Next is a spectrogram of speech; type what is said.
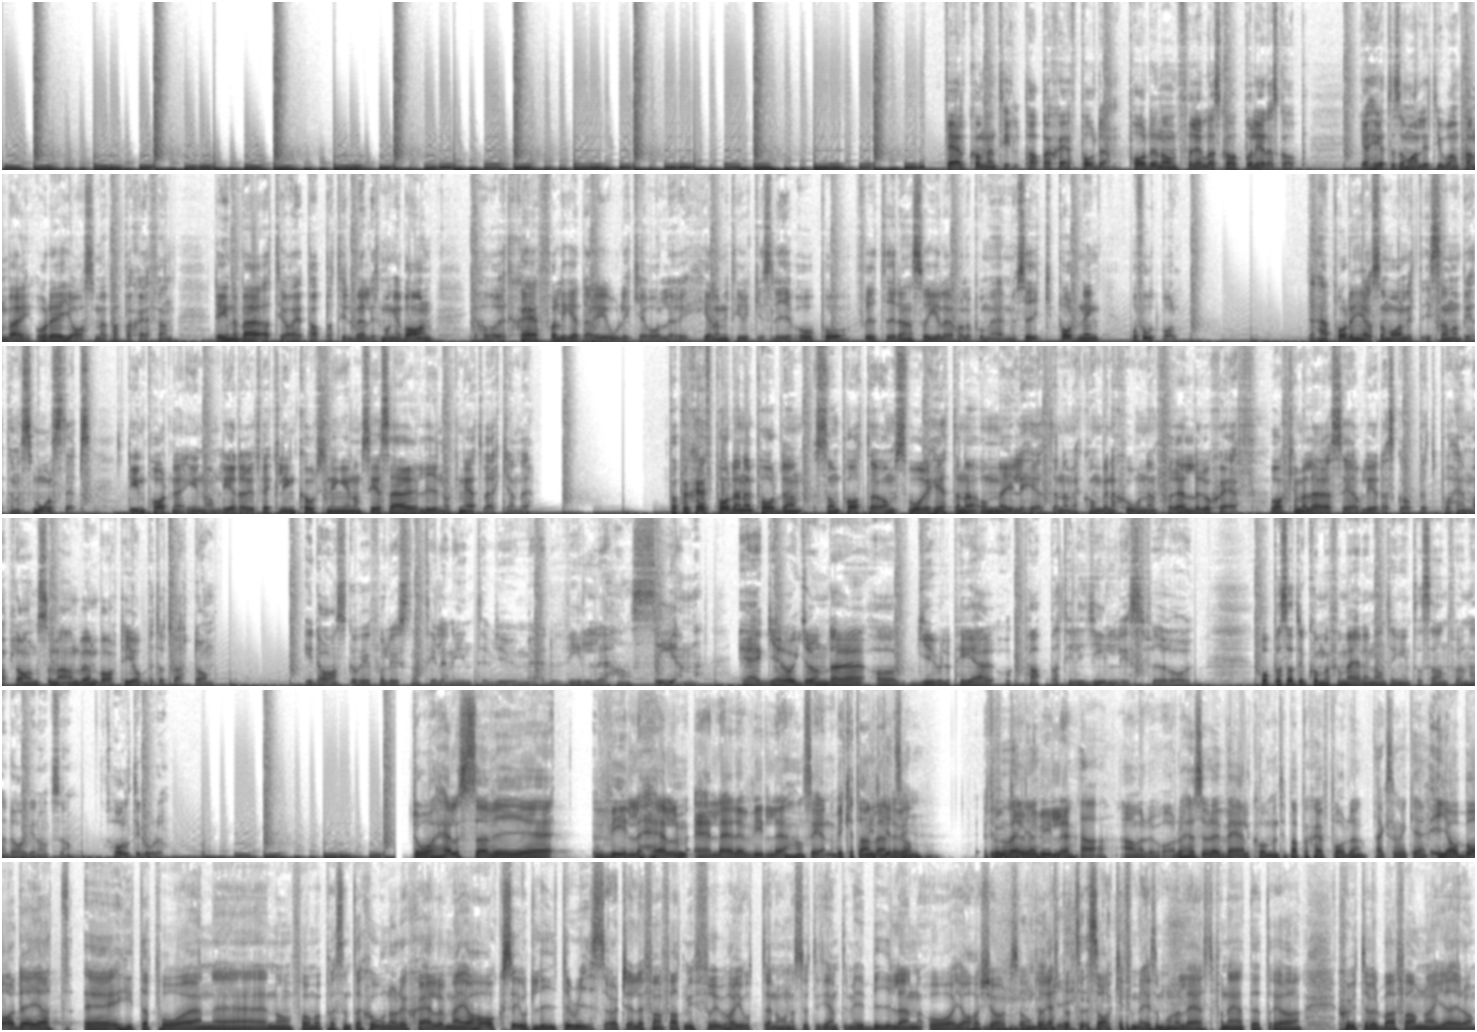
Välkommen till Pappa Chef-podden, podden om föräldraskap och ledarskap. Jag heter som vanligt Johan Palmberg och det är jag som är pappachefen. Det innebär att jag är pappa till väldigt många barn. Jag har varit chef och ledare i olika roller i hela mitt yrkesliv och på fritiden så gillar jag att hålla på med musik, poddning och fotboll. Den här podden görs som vanligt i samarbete med Small Steps, din partner inom ledarutveckling, coachning inom CSR, lean och nätverkande. Pappa Chef-podden är podden som pratar om svårigheterna och möjligheterna med kombinationen förälder och chef. Vad kan man lära sig av ledarskapet på hemmaplan som är användbart till jobbet och tvärtom? Idag ska vi få lyssna till en intervju med Ville Hansén. Ägare och grundare av Gul PR och pappa till Gillis fyra år. Hoppas att du kommer få med dig någonting intressant för den här dagen också. Håll till godo. Då hälsar vi eh, Wilhelm, eller är det Ville Hansén? Vilket använder Vilket vi? Funkar det med Ville? Ja. Ja, men det var. Då hälsar vi dig välkommen till Pappa Chef-podden. Tack så mycket. Jag bad dig att eh, hitta på en, eh, någon form av presentation av dig själv, men jag har också gjort lite research, eller framförallt min fru har gjort det när hon har suttit jämte mig i bilen och jag har kört så hon berättat Okej. saker för mig som hon har läst på nätet och jag skjuter väl bara fram några grejer då.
